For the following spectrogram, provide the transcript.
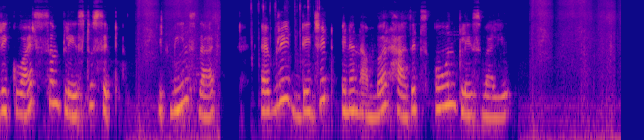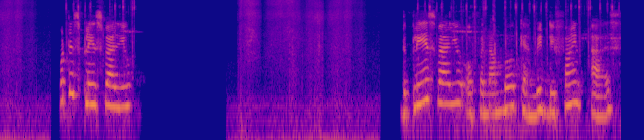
requires some place to sit. It means that every digit in a number has its own place value. What is place value? The place value of a number can be defined as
